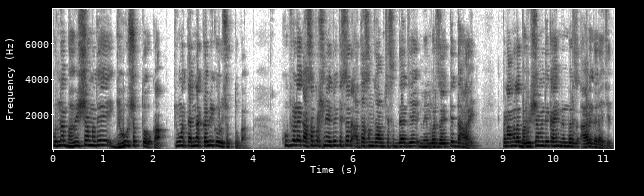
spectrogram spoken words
पुन्हा भविष्यामध्ये घेऊ शकतो का? किंवा त्यांना कमी करू शकतो का? खूप वेळा एक असा प्रश्न येतो की सर आता समजा आमचे सध्या जे मेंबर्स आहेत ते दहा आहेत. पण आम्हाला भविष्यामध्ये काही मेंबर्स ॲड करायचे आहेत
